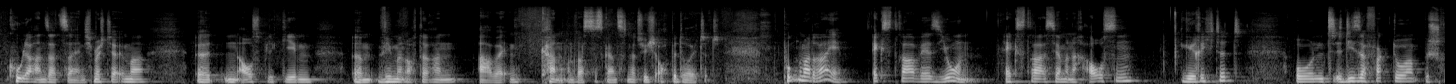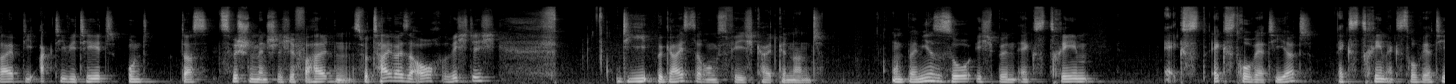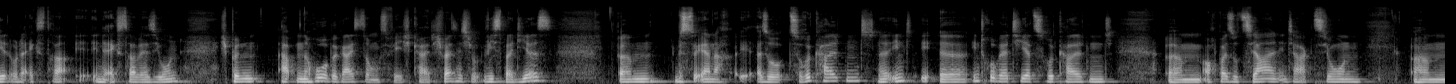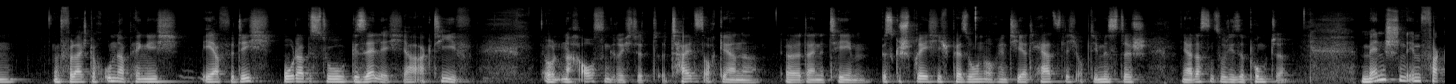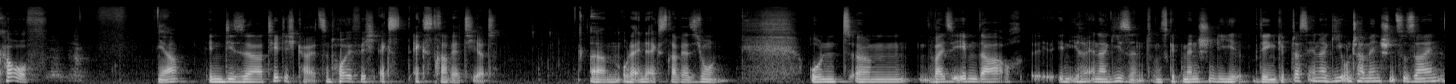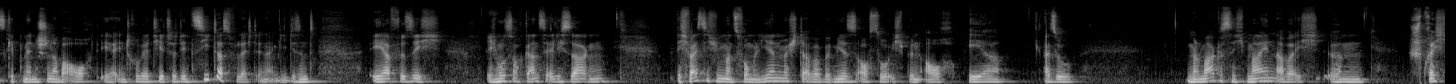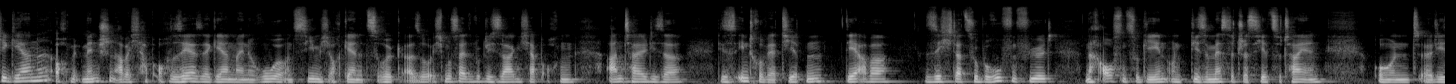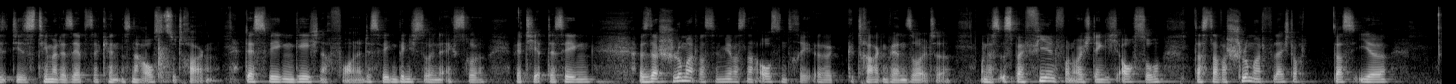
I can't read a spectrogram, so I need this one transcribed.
cooler Ansatz sein. Ich möchte ja immer äh, einen Ausblick geben, ähm, wie man auch daran arbeiten kann und was das Ganze natürlich auch bedeutet. Punkt Nummer drei, Extraversion. Extra ist ja mal nach außen gerichtet. Und dieser Faktor beschreibt die Aktivität und das zwischenmenschliche Verhalten. Es wird teilweise auch wichtig die Begeisterungsfähigkeit genannt. Und bei mir ist es so, ich bin extrem ext extrovertiert, extrem extrovertiert oder extra in der Extraversion. Ich habe eine hohe Begeisterungsfähigkeit. Ich weiß nicht, wie es bei dir ist. Ähm, bist du eher nach, also zurückhaltend, ne, in, äh, introvertiert, zurückhaltend, ähm, auch bei sozialen Interaktionen ähm, und vielleicht auch unabhängig eher für dich oder bist du gesellig, ja, aktiv und nach außen gerichtet, teilst auch gerne äh, deine Themen, bist gesprächig, personenorientiert, herzlich, optimistisch. Ja, das sind so diese Punkte. Menschen im Verkauf, ja, in dieser Tätigkeit sind häufig ex extravertiert ähm, oder in der Extraversion. Und ähm, weil sie eben da auch in ihrer Energie sind. Und es gibt Menschen, die, denen gibt das Energie, unter Menschen zu sein. Es gibt Menschen aber auch, eher Introvertierte, denen zieht das vielleicht Energie. Die sind eher für sich. Ich muss auch ganz ehrlich sagen, ich weiß nicht, wie man es formulieren möchte, aber bei mir ist es auch so, ich bin auch eher, also man mag es nicht meinen, aber ich ähm, spreche gerne, auch mit Menschen, aber ich habe auch sehr, sehr gern meine Ruhe und ziehe mich auch gerne zurück. Also ich muss halt wirklich sagen, ich habe auch einen Anteil dieser, dieses Introvertierten, der aber sich dazu berufen fühlt, nach außen zu gehen und diese Messages hier zu teilen. und äh, die, dieses Thema der Selbsterkenntnis nach außen zu tragen. Deswegen gehe ich nach vorne, deswegen bin ich so extrovertiert. Deswegen, also da schlummert was in mir, was nach außen äh, getragen werden sollte. Und das ist bei vielen von euch, denke ich, auch so, dass da was schlummert. Vielleicht auch, dass ihr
